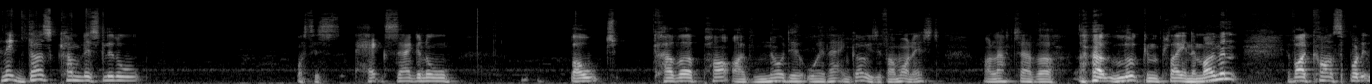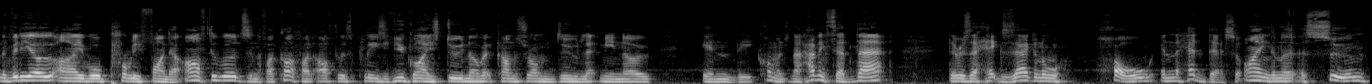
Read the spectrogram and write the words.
And it does come with this little, what's this, hexagonal bolt cover part. I've no idea where that goes, if I'm honest. I'll have to have a, a look and play in a moment. If I can't spot it in the video, I will probably find out afterwards. And if I can't find it afterwards, please, if you guys do know where it comes from, do let me know in the comments. Now, having said that, there is a hexagonal hole in the head there. So I'm going to assume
